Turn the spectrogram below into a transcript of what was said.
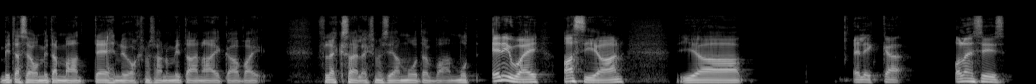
mitä se on, mitä mä oon tehnyt, onko mä saanut mitään aikaa vai flexaileeko mä siellä muuten vaan. Mutta anyway, asiaan. Ja eli olen siis,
